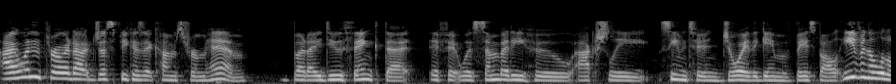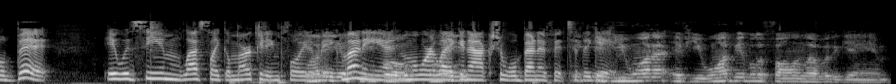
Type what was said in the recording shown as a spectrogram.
I wouldn't throw it out just because it comes from him, but I do think that if it was somebody who actually seemed to enjoy the game of baseball even a little bit, it would seem less like a marketing ploy plenty to make money people, and more plenty, like an actual benefit to the game. If you want to, if you want people to fall in love with the game,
